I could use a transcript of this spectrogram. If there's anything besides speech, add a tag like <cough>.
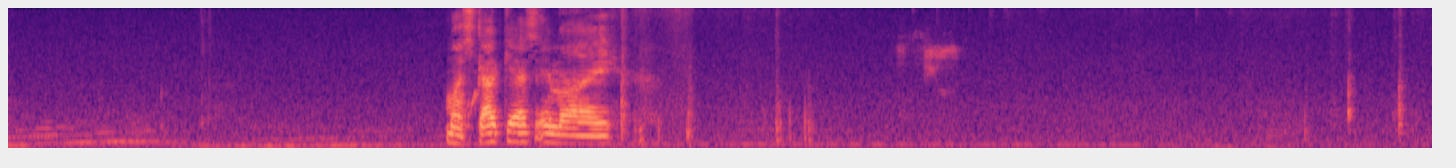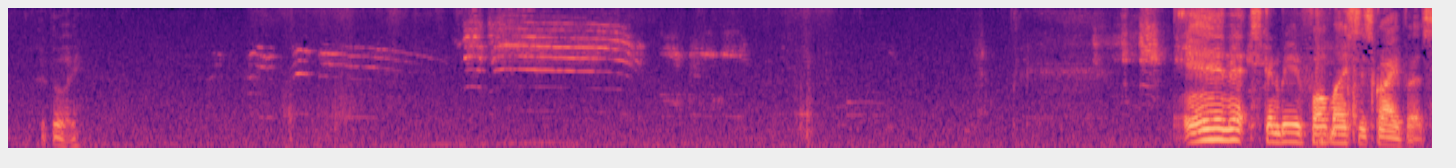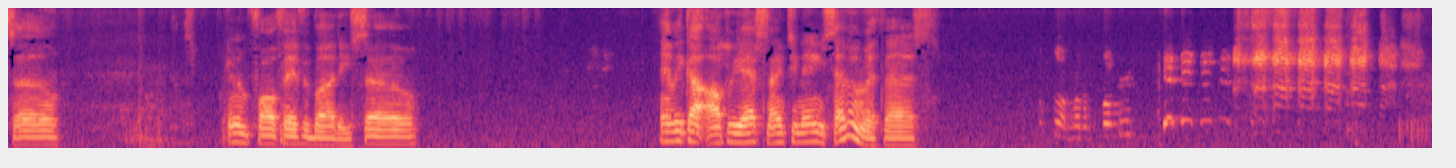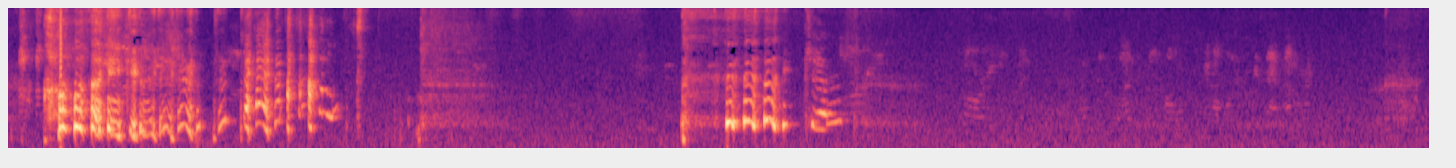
my Skycast and my boy. And it's gonna be for my subscribers, so it's gonna involve everybody, so and we got Aubrey S 1987 with us. What's up, motherfucker? oh my goodness. <laughs>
